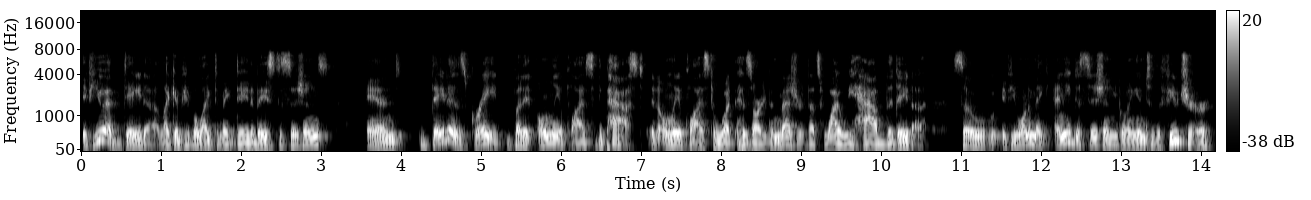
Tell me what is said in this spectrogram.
if you have data, like if people like to make database decisions, and data is great, but it only applies to the past. It only applies to what has already been measured. That's why we have the data. So if you want to make any decision going into the future,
